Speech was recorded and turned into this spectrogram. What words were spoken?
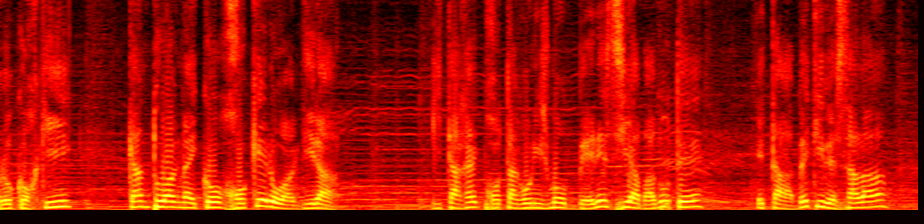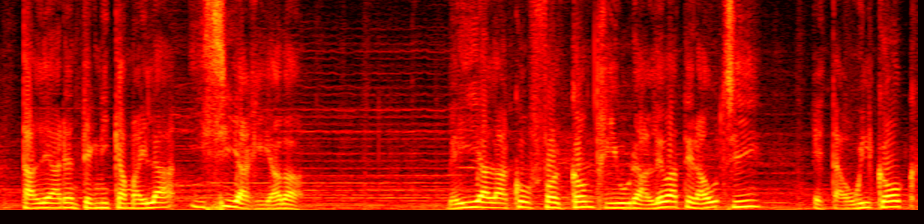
Orokorki, kantuak nahiko jokeroak dira. Gitarrek protagonismo berezia badute eta beti bezala, taldearen teknika maila iziagia da. Behialako folk country ura lebatera utzi eta Wilcock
